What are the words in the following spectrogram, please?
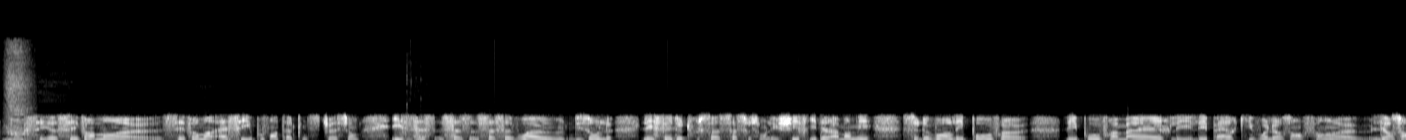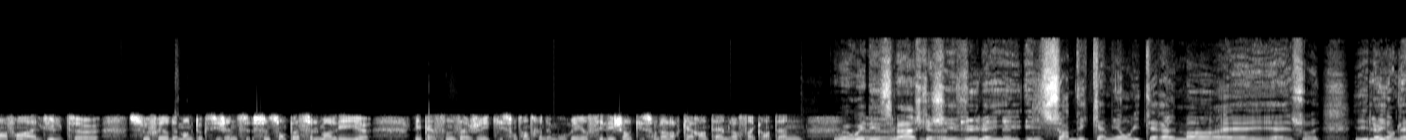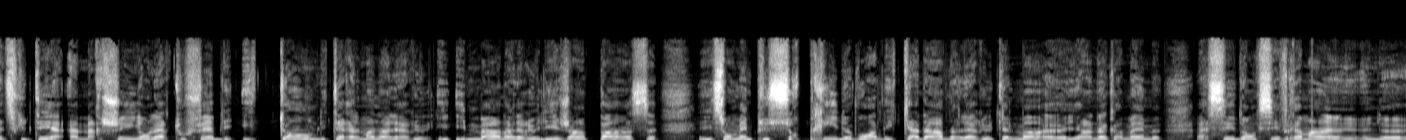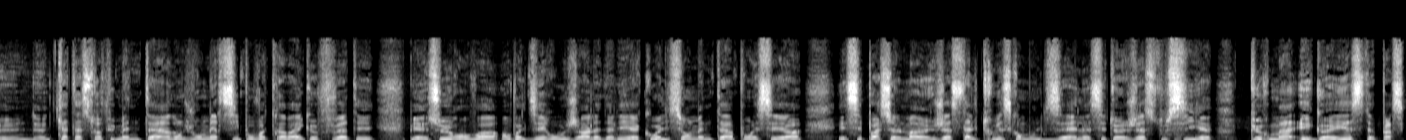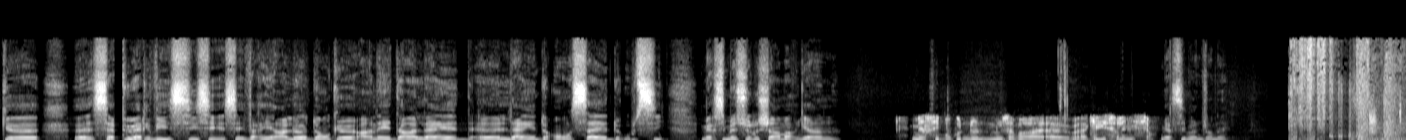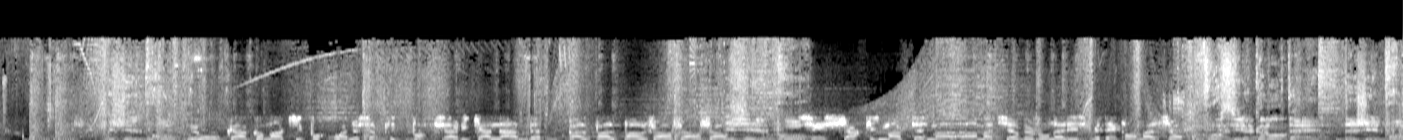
Donc c'est euh, c'est vraiment euh, c'est vraiment assez épouvantable comme situation. Et ça, ça, ça se voit, disons l'effet de tout ça, ça ce sont les chiffres évidemment, mais c'est de voir les pauvres les pauvres mères, les, les pères qui voient leurs enfants leurs enfants adultes souffrir de manque d'oxygène. Ce ne sont pas seulement les les personnes âgées qui sont en train de mourir, c'est les gens qui sont dans leur quarantaine, leur cinquantaine. Oui oui, les images que j'ai vues, là, ils, ils sortent des camions littéralement. Euh, et là, ils ont de la difficulté à, marcher, ils ont l'air tout faibles, ils tombent littéralement dans la rue, ils meurent dans la rue, les gens passent, ils sont même plus surpris de voir des cadavres dans la rue, tellement euh, il y en a quand même assez. Donc, c'est vraiment une, catastrophe humanitaire. Donc, je vous remercie pour votre travail que vous faites, et bien sûr, on va, on va le dire aux gens d'aller à coalitionhumanitaire.ca. Et c'est pas seulement un geste altruiste, comme on le disait, c'est un geste aussi euh, purement égoïste parce que euh, ça peut arriver ici, ces, ces variants-là. Donc, euh, en aidant l'Inde, euh, l'Inde, on s'aide aussi. Merci, M. Richard Morgan. Merci beaucoup de nous avoir accueillis sur l'émission. Merci, bonne journée. Gilles Proulx. Le où, quand, comment, qui, pourquoi ne s'applique pas sa ricanade? Parle, parle, parle, genre, genre, genre. Gilles Proulx. C'est ça qu'il manque tellement en matière de journalisme et d'information. Voici le commentaire de Gilles Proulx.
